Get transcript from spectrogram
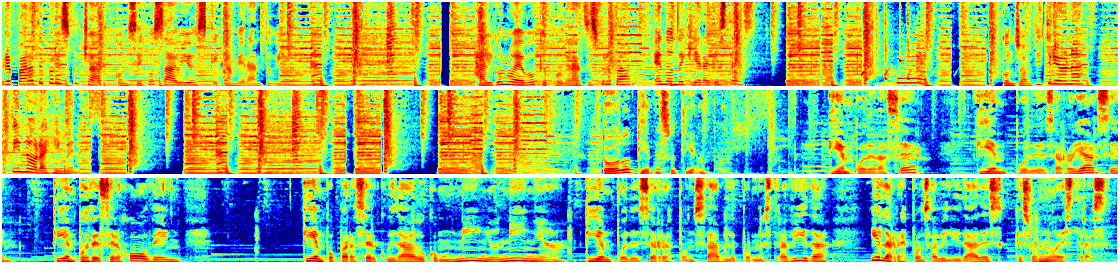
Prepárate para escuchar consejos sabios que cambiarán tu vida. Algo nuevo que podrás disfrutar en donde quiera que estés. Con su anfitriona, Dinora Jiménez. Todo tiene su tiempo. Tiempo de nacer, tiempo de desarrollarse, tiempo de ser joven, tiempo para ser cuidado como un niño, niña, tiempo de ser responsable por nuestra vida y las responsabilidades que son nuestras,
